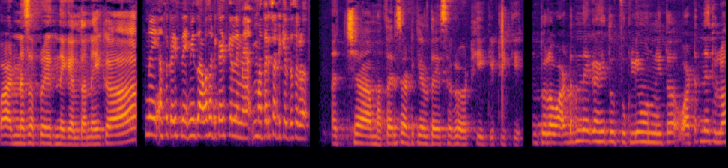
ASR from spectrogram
पाडण्याचा प्रयत्न केलता नाही का? नाही असं काहीच नाही. मी जावासाठी काहीच केलं नाही मी म्हातारीसाठी केलं सगळं. अच्छा म्हातारीसाठी केलं हे सगळं. ठीक आहे ठीक आहे. तुला वाटत नाही का हे तू चुकली म्हणून इथं? वाटत नाही तुला?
